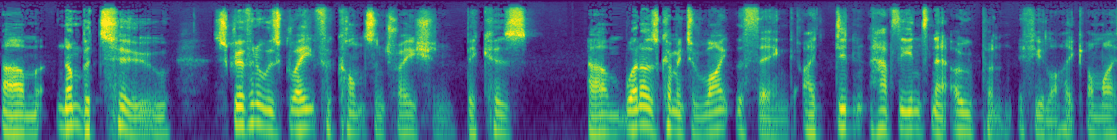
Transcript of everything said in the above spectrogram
Um, number two, Scrivener was great for concentration because um, when I was coming to write the thing, I didn't have the internet open, if you like, on my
